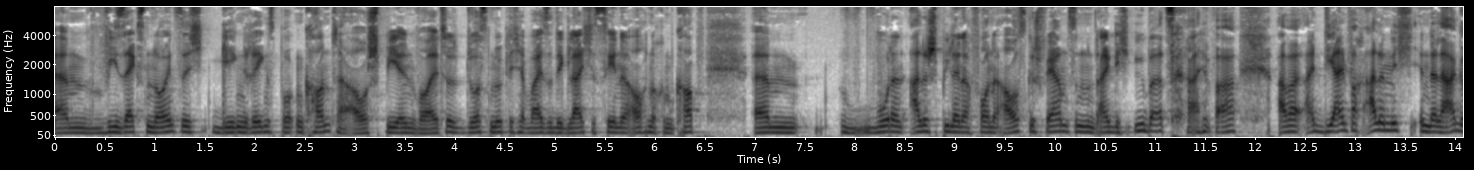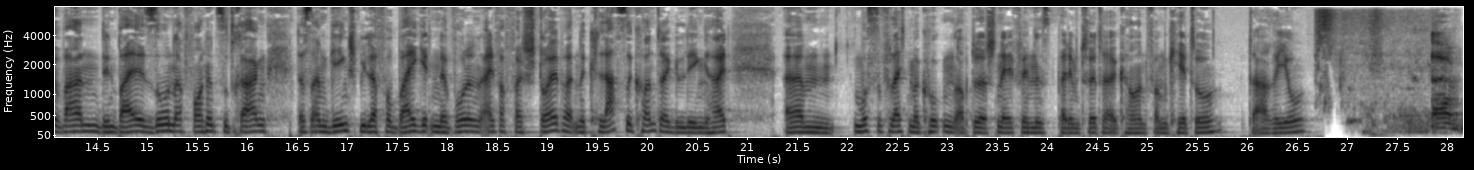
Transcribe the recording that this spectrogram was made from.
ähm, wie 96 gegen Regensburg einen Konter ausspielen wollte. Du hast möglicherweise die gleiche Szene auch noch im Kopf, ähm, wo dann alle Spieler nach vorne ausgeschwärmt sind und eigentlich Überzahl war, aber die einfach alle nicht in der Lage waren, den Ball so nach vorne zu tragen, dass er am Gegenspieler vorbeigeht und der wurde dann einfach verstolpert. Eine klasse Kontergelegenheit. Ähm, musst du vielleicht mal gucken, ob du das schnell findest bei dem Twitter-Account vom Keto. Dario? Ähm,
